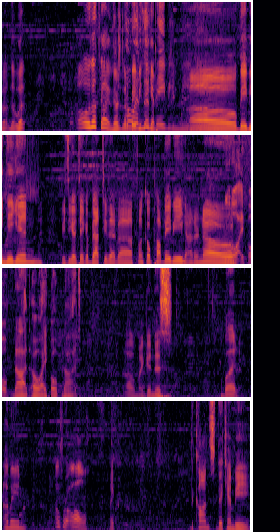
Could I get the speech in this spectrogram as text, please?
Uh, the- what? Oh, look that! There's little oh, baby it's a Negan. baby Negan. Oh, baby Negan. Is he gonna take a bath to that uh, Funko Pop baby? I don't know. oh. I hope not. Oh, I hope not. Oh my goodness. But I mean, overall, like the cons, they can be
